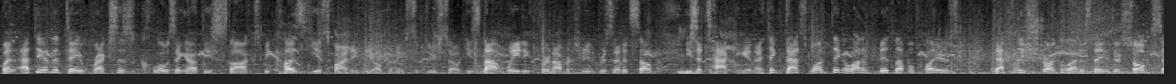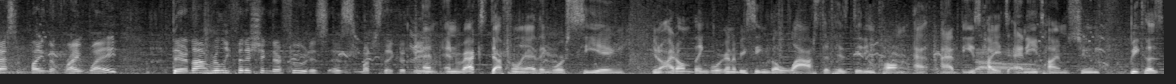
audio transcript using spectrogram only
but at the end of the day, Rex is closing out these stocks because he is finding the openings to do so. He's not waiting for an opportunity to present itself. He's mm-hmm. attacking it. And I think that's one thing a lot of mid-level players definitely struggle at is they they're so obsessed with playing the right way. They're not really mm-hmm. finishing their food as, as much as they could be. And, and Rex definitely, I think we're seeing, you know, I don't think we're gonna be seeing the last of his Diddy Kong at, at these heights anytime soon because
